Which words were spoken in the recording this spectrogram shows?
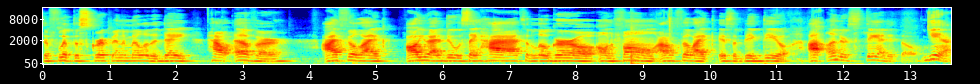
to flip the script in the middle of the date. However, I feel like all you had to do was say hi to the little girl on the phone. I don't feel like it's a big deal. I understand it though. Yeah,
